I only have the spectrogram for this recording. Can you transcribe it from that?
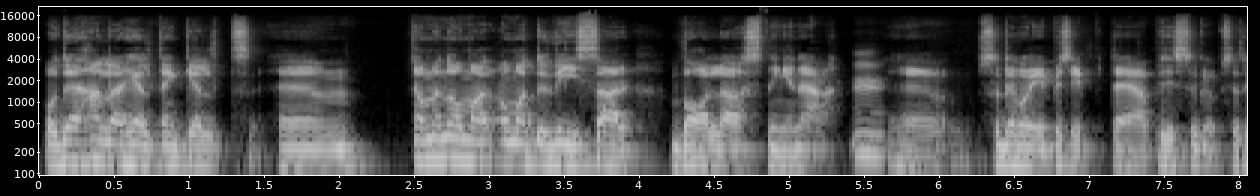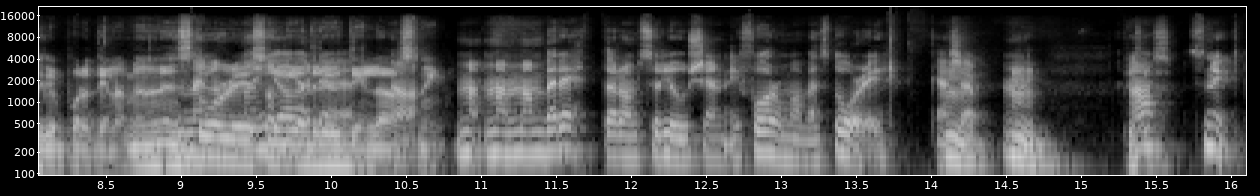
Och det handlar helt enkelt ehm, ja, men om, att, om att du visar vad lösningen är. Ehm, så det var ju i princip det jag precis tog upp, så jag tog upp båda delarna. Men en Men story som leder det- ut i en lösning. Ja, man, man, man berättar om solution i form av en story. Kanske. Mm. Mm, Ja, precis. snyggt.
